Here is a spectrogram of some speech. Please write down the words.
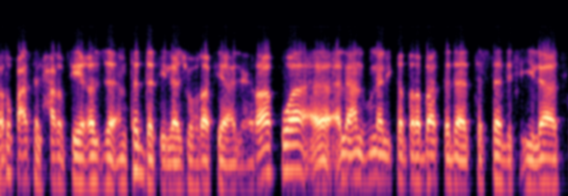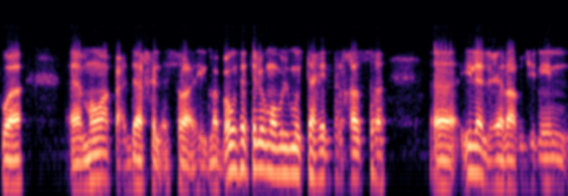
رقعة الحرب في غزة امتدت إلى جغرافيا العراق والآن هنالك ضربات بدأت تستهدف إيلات ومواقع داخل إسرائيل. مبعوثة الأمم المتحدة الخاصة إلى العراق جنين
